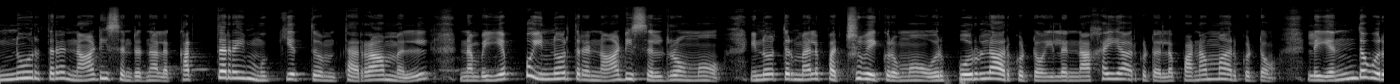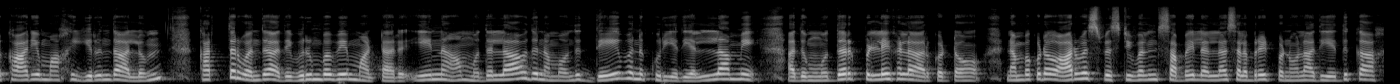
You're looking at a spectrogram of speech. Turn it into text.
இன்னொருத்தரை நாடி சென்றதுனால கத்தரை முக்கியத்துவம் தராமல் நம்ம எப்போ இன்னொருத்தரை நாடி செல்கிறோமோ இன்னொருத்தர் மேலே பற்று வைக்கிறோமோ ஒரு பொருளாக இருக்கட்டும் இல்லை நகையாக இருக்கட்டும் இல்லை பணமாக இருக்கட்டும் இல்லை எந்த ஒரு காரியமாக இருந்தாலும் கர்த்தர் வந்து அதை விரும்பவே மாட்டார். ஏன்னா ஏன்னா முதலாவது நம்ம வந்து தேவனுக்குரியது எல்லாமே. அது முதற் பிள்ளைகளாக இருக்கட்டும் நம்ம கூட ஆர்வஸ் ஃபெஸ்டிவல்னு சபையிலெல்லாம் செலிப்ரேட் பண்ணுவோம்ல அது எதுக்காக?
